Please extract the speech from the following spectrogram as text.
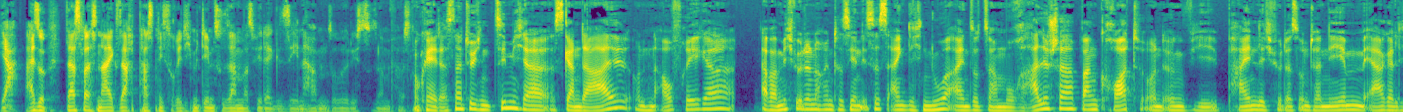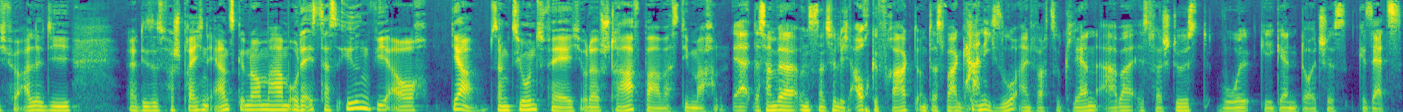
Ja, also das, was Nike sagt, passt nicht so richtig mit dem zusammen, was wir da gesehen haben. So würde ich es zusammenfassen. Okay, das ist natürlich ein ziemlicher Skandal und ein Aufreger. Aber mich würde noch interessieren, ist es eigentlich nur ein sozusagen moralischer Bankrott und irgendwie peinlich für das Unternehmen, ärgerlich für alle, die äh, dieses Versprechen ernst genommen haben? Oder ist das irgendwie auch ja, sanktionsfähig oder strafbar, was die machen? Ja, das haben wir uns natürlich auch gefragt und das war gar nicht so einfach zu klären, aber es verstößt wohl gegen deutsches Gesetz.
